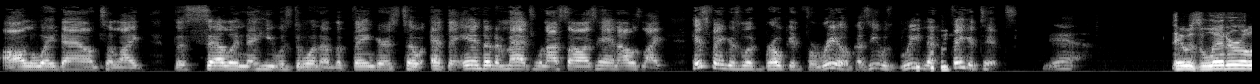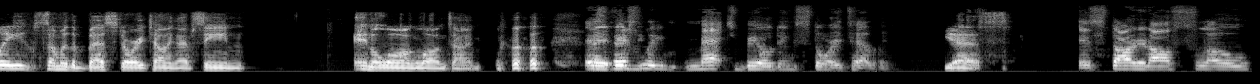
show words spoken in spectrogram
all the way down to like the selling that he was doing of the fingers to at the end of the match when I saw his hand, I was like, his fingers look broken for real because he was bleeding at the fingertips. yeah. It was literally some of the best storytelling I've seen in a long, long time. especially match building storytelling. yes. It started off slow,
